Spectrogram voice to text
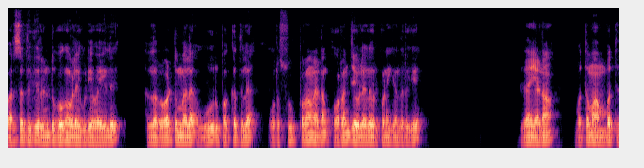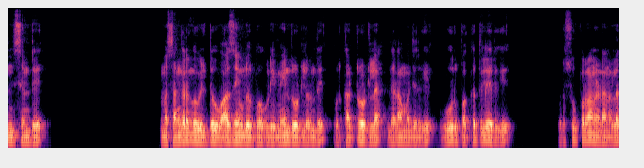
வருஷத்துக்கு ரெண்டு போகம் விளையக்கூடிய வயல். நல்ல ரோட்டு மேலே ஊர் பக்கத்தில் ஒரு சூப்பரான இடம். குறைஞ்ச விலையில் விற்பனைக்கு வந்திருக்கு. இதுதான் இடம். மொத்தமாக ஐம்பத்தஞ்சு சென்ட்டு நம்ம சங்கரங்கோவில் டு வாசியம்பலூர் போகக்கூடிய மெயின் ரோட்லேருந்து ஒரு கட் ரோட்டில் இந்த இடம் அமைஞ்சிருக்கு. ஊர் பக்கத்துலேயே இருக்குது ஒரு சூப்பரான இடம் நல்லா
